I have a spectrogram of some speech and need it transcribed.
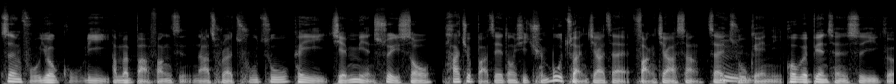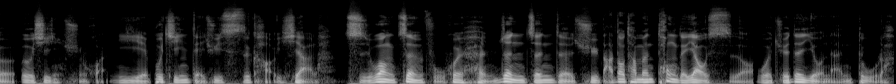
政府又鼓励他们把房子拿出来出租，可以减免税收，他就把这些东西全部转嫁在房价上，再租给你，会不会变成是一？一个恶性循环，你也不禁得去思考一下了。指望政府会很认真的去达到他们痛得要死哦，我觉得有难度啦。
